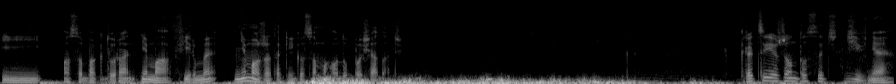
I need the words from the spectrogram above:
I osoba, która nie ma firmy, nie może takiego samochodu posiadać. Grecy jeżdżą dosyć dziwnie.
